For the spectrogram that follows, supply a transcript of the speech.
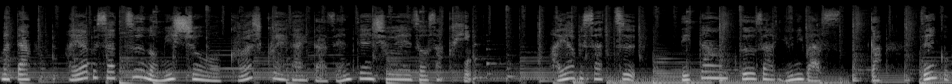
またはやぶさ2のミッションを詳しく描いた全編集映像作品「はやぶさ2リターン・トゥ・ザ・ユニバース」が全国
